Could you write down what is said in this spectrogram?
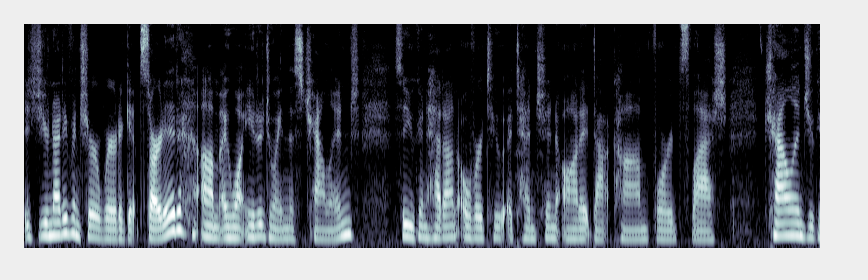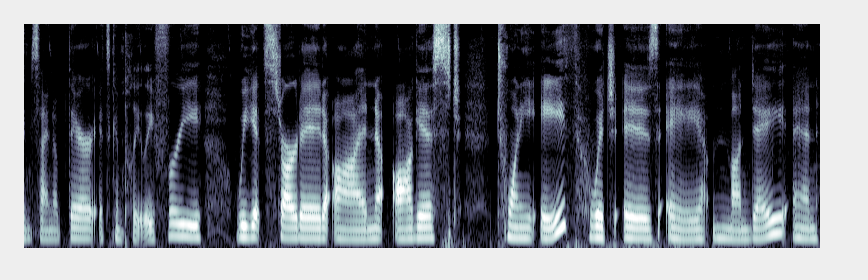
you're not even sure where to get started, um, I want you to join this challenge. So you can head on over to attentionaudit.com forward slash challenge. You can sign up there. It's completely free. We get started on August 28th, which is a Monday. And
